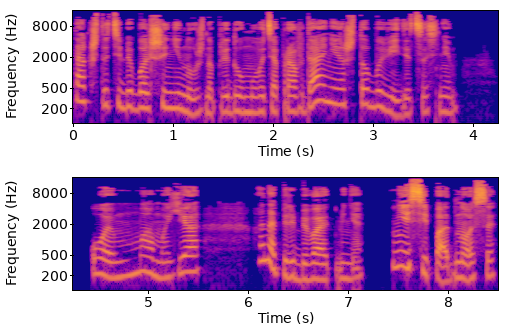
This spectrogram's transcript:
Так что тебе больше не нужно придумывать оправдания, чтобы видеться с ним. Ой, мама, я... Она перебивает меня. Неси подносы.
